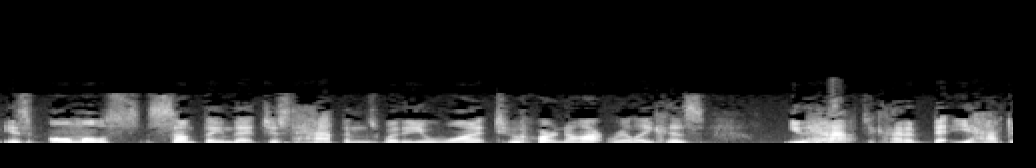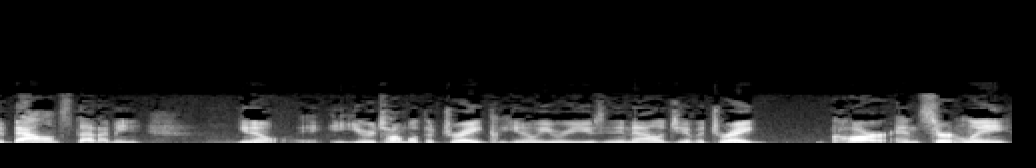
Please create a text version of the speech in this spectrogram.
is almost something that just happens whether you want it to or not really, because you Yeah. have to kind of, you have to balance that. I mean, you know, you were talking about the drag, you know, you were using the analogy of a drag car, and certainly,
